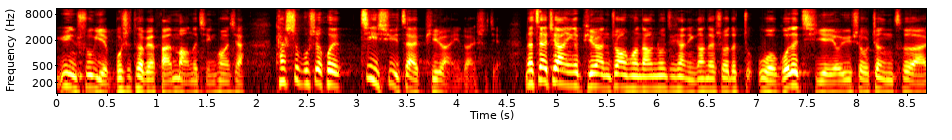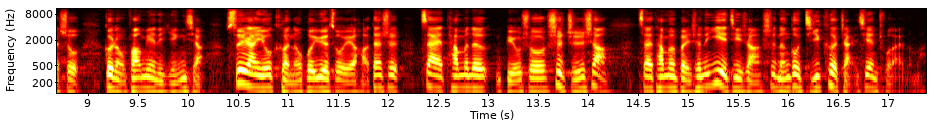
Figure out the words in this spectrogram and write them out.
运输也不是特别繁忙的情况下，它是不是会继续再疲软一段时间？那在这样一个疲软的状况当中，就像你刚才说的，我国的企业由于受政策啊、受各种方面的影响，虽然有可能会越做越好，但是在他们的比如说市值上，在他们本身的业绩上，是能够即刻展现出来的吗？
